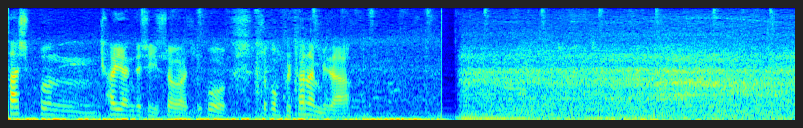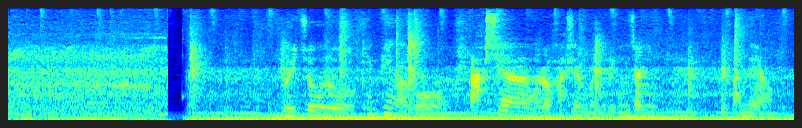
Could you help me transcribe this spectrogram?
40분 사이 한 대씩 있어가지고 조금 불편합니다. 또 이쪽으로 캠핑하고 낚시하러 가시는 분들이 굉장히 많네요.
